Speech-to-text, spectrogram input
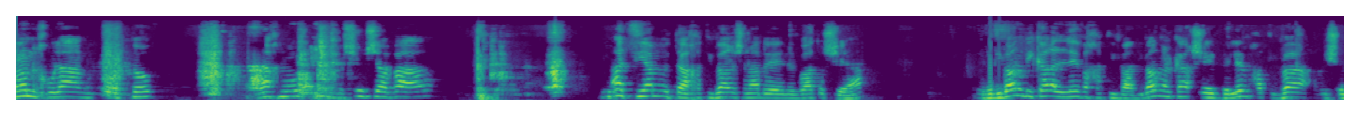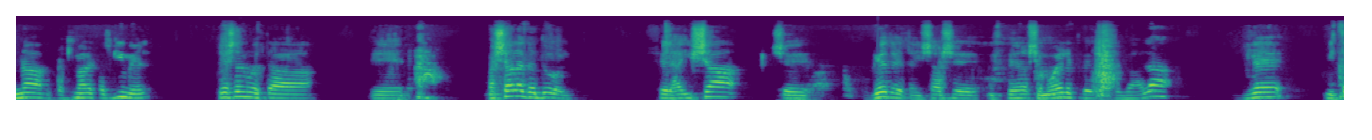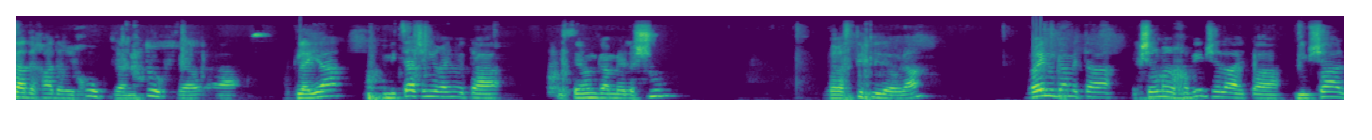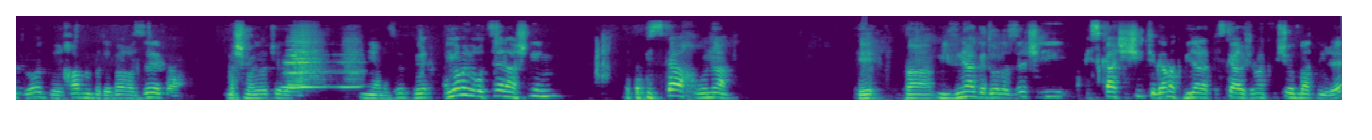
שלום לכולם, טוב. אנחנו בשיעור שעבר כמעט סיימנו את החטיבה הראשונה בנבואת הושע ודיברנו בעיקר על לב החטיבה, דיברנו על כך שבלב החטיבה הראשונה בפרקים א' עד ג' יש לנו את המשל הגדול של האישה שבוגדת, האישה שמועלת בבעלה ומצד אחד הריחוק והניתוק וה... הגליה ומצד שני ראינו את הניסיון גם לשוב ורסתיך לי לעולם. ראינו גם את ההקשרים הרחבים שלה את הנמשל ועוד והרחבנו בדבר הזה והמשמעויות של העניין הזה. והיום אני רוצה להשלים את הפסקה האחרונה אה, במבנה הגדול הזה שהיא הפסקה השישית שגם מקבילה לפסקה הראשונה כפי שעוד מעט נראה.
